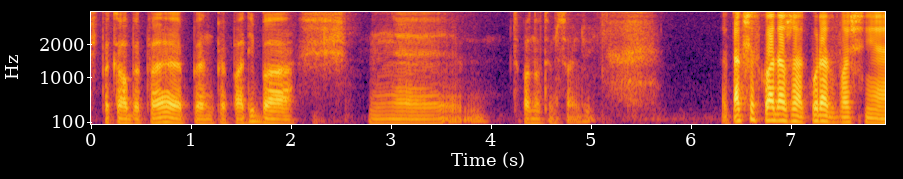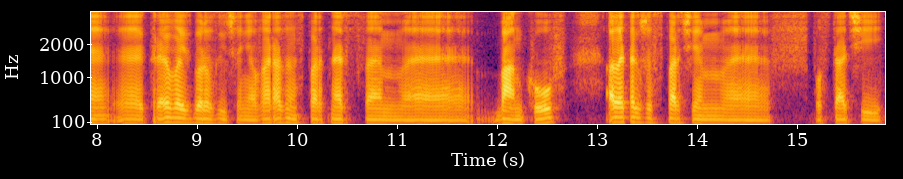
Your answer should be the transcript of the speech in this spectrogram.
W PKO BP, PNP Paribas pan o tym sądzi? Tak się składa, że akurat właśnie e, Krajowa Izba Rozliczeniowa razem z partnerstwem e, banków, ale także wsparciem e, w postaci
